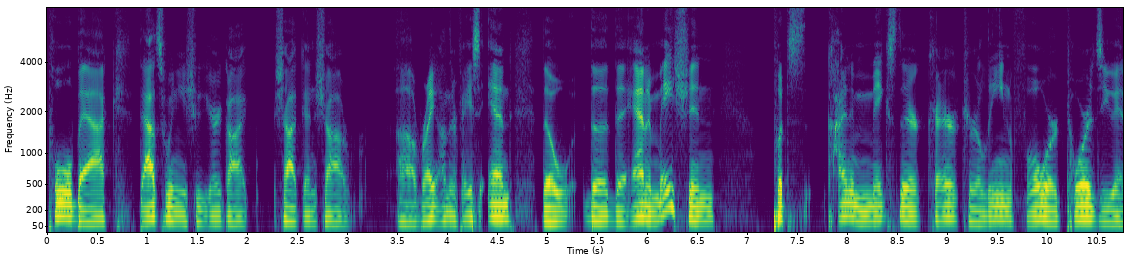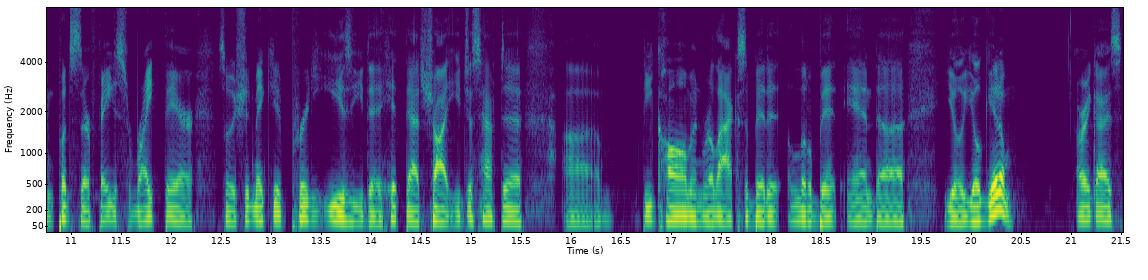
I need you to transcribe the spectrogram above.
pull back, that's when you shoot your shotgun shot uh, right on their face, and the the the animation puts kind of makes their character lean forward towards you and puts their face right there. So it should make it pretty easy to hit that shot. You just have to uh, be calm and relax a bit, a little bit, and uh, you'll you'll get them. All right, guys.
